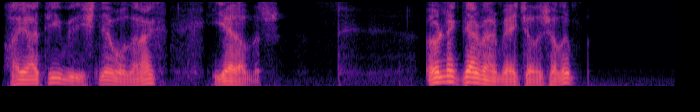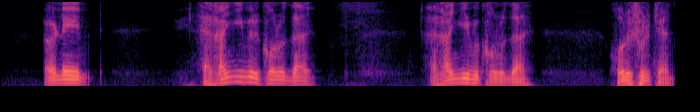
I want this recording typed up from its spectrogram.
hayati bir işlev olarak yer alır. Örnekler vermeye çalışalım. Örneğin herhangi bir konuda herhangi bir konuda konuşurken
